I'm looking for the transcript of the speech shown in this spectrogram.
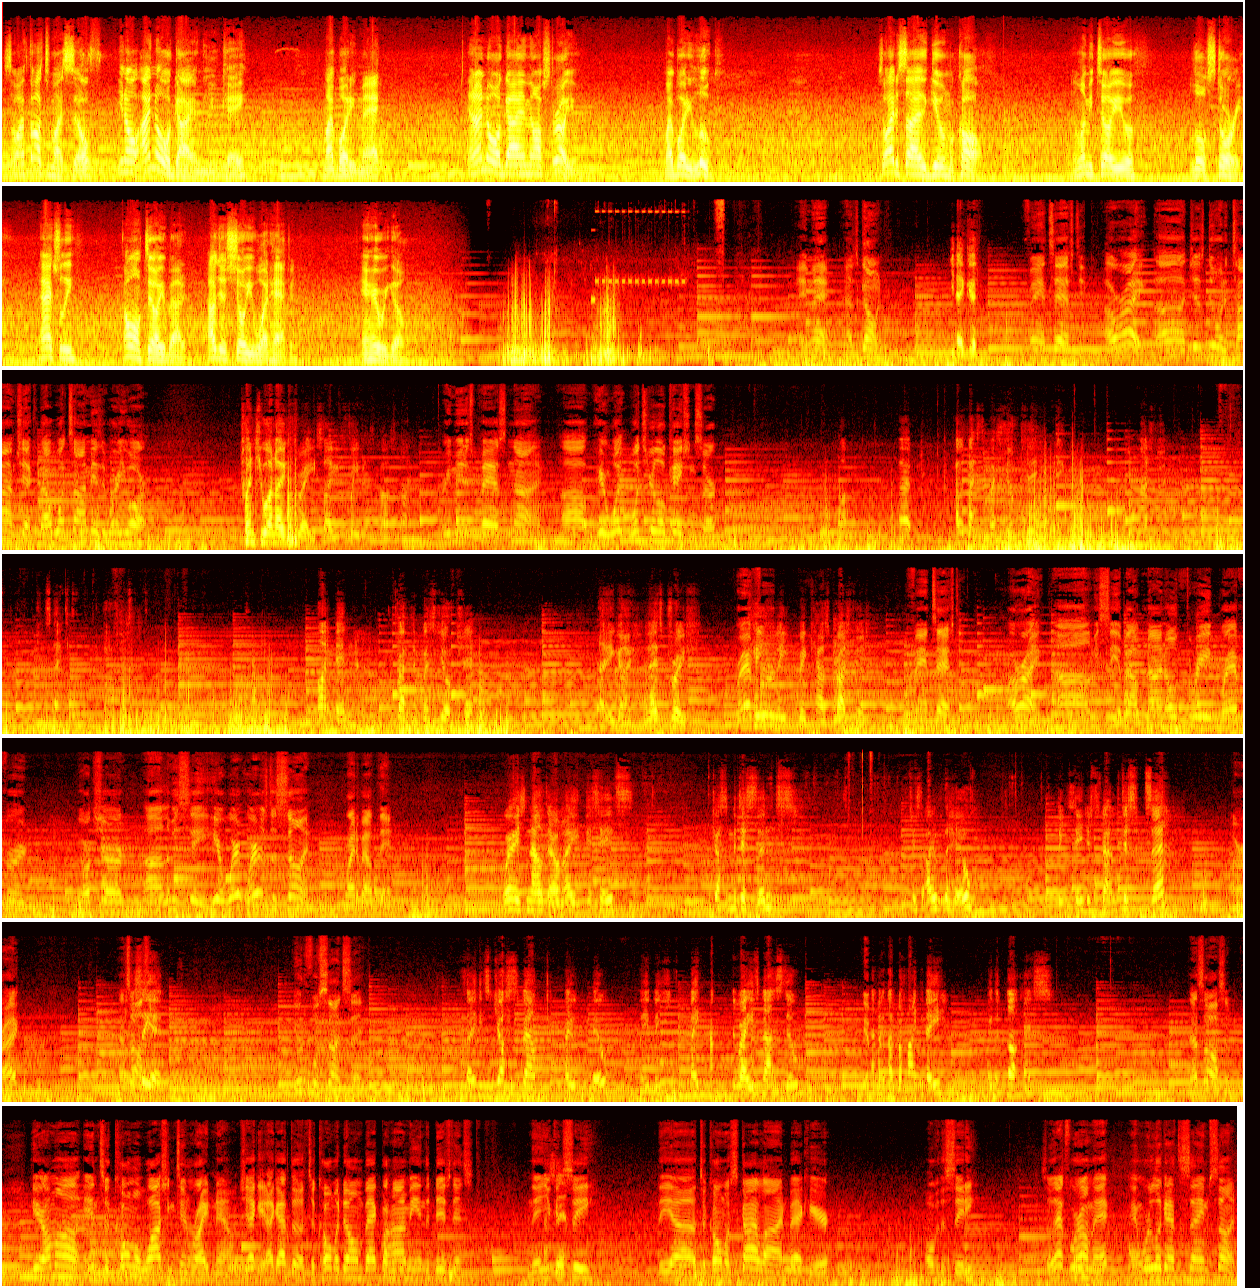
So I thought to myself, you know, I know a guy in the UK, my buddy Matt, and I know a guy in Australia, my buddy Luke. So I decided to give him a call. And let me tell you a little story. Actually, I won't tell you about it. I'll just show you what happened. And here we go. Hey Matt, how's it going? Yeah, good. Fantastic. Uh, just doing a time check. About what time is it where you are? 2103, so three minutes past nine. Three minutes past nine. Uh, here. What? What's your location, sir? Uh, Halifax, West Yorkshire. Bradford. I'm in Bradford, West Yorkshire. There you go, and there's proof. Bradford. Keighley, Brighouse, Bradford. Fantastic. All right. Uh, let me see. About 903 Bradford, Yorkshire. Uh, let me see. Here. Where? Where's the sun? Right about then. Where it is now, Daryl, mate, it is just in the distance, just over the hill. You can see just about in the distance there. All right. That's You awesome. see it. Beautiful sunset. So it's just about over the hill. But you can make out the rays about still. Yep. And, and behind me, you've got darkness. That's awesome. Here, I'm uh, in Tacoma, Washington right now. Check it. I got the Tacoma Dome back behind me in the distance. And then you That's can it. see the uh, Tacoma skyline back here over the city. So that's where I'm at. And we're looking at the same sun.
